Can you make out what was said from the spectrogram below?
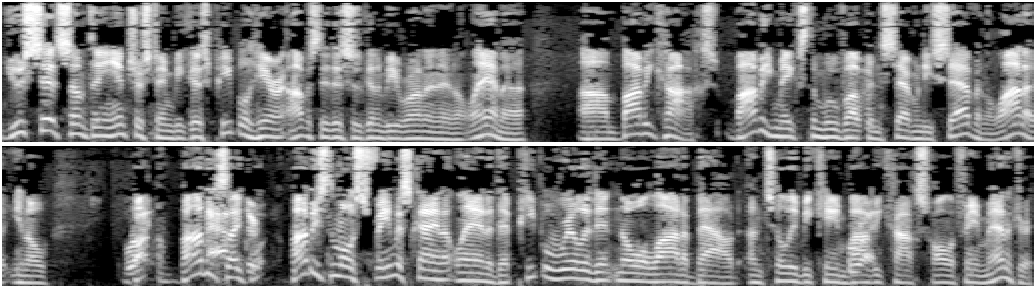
You said something interesting because people here, obviously, this is going to be running in Atlanta. Um, Bobby Cox. Bobby makes the move up in '77. A lot of you know. Bo- Bobby's like Bobby's the most famous guy in Atlanta that people really didn't know a lot about until he became Bobby Cox Hall of Fame manager.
